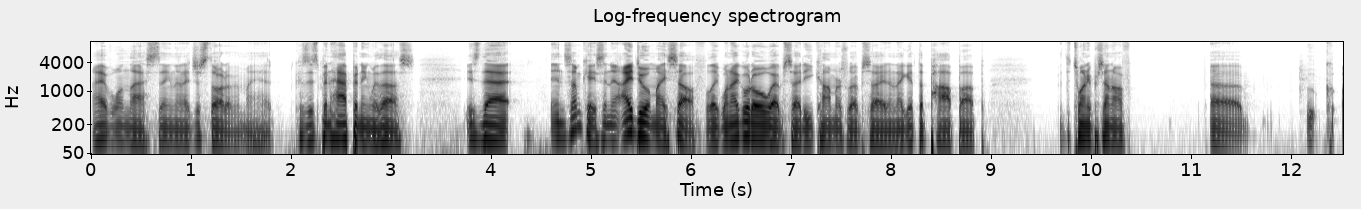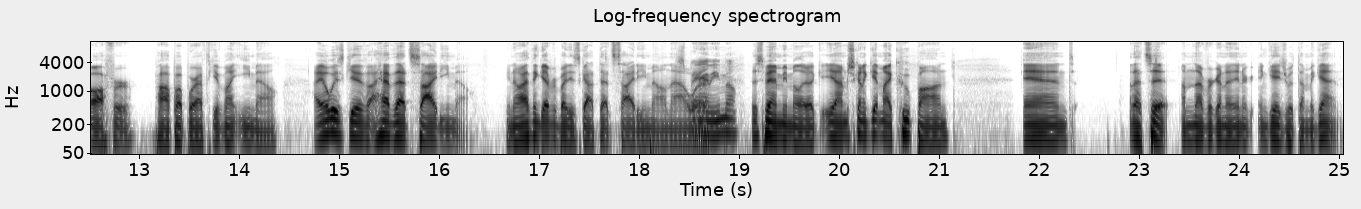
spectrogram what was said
I have one last thing that I just thought of in my head because it's been happening with us is that in some cases, and I do it myself, like when I go to a website, e-commerce website, and I get the pop-up, the 20% off uh, offer pop-up where I have to give my email, I always give, I have that side email. You know, I think everybody's got that side email now where Spam email. the spam email, like, yeah, I'm just going to get my coupon and that's it. I'm never going to inter- engage with them again.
